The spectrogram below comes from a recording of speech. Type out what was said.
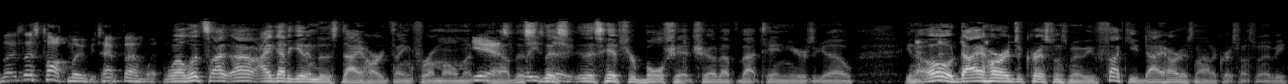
Let's, let's talk movies. Have fun with it. well, let's I I, I got to get into this Die Hard thing for a moment. Yeah, you know, this please this do. this hipster bullshit showed up about ten years ago. You know, oh, Die Hard's a Christmas movie. Fuck you, Die Hard is not a Christmas movie.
